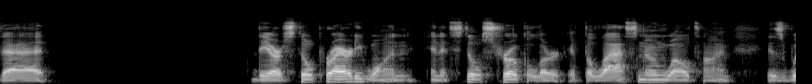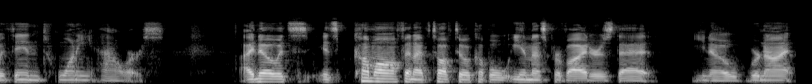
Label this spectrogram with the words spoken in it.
that they are still priority one and it's still stroke alert if the last known well time is within 20 hours. I know it's it's come off and I've talked to a couple EMS providers that you know we're not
